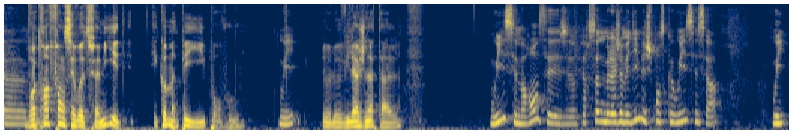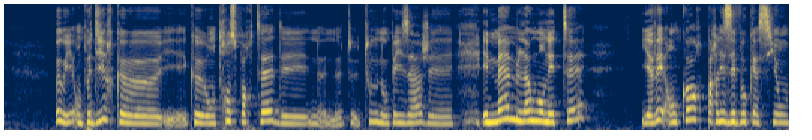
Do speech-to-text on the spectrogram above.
euh, Votre enfance et votre famille est, est comme un pays pour vous, Oui, le, village natal. Oui, c'est marrant, personne ne me l'a jamais dit, mais je pense que oui, c'est ça. Oui. Oui, oui, on peut dire que qu'on transportait tous nos paysages et même là où on était, il y avait encore par les évocations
